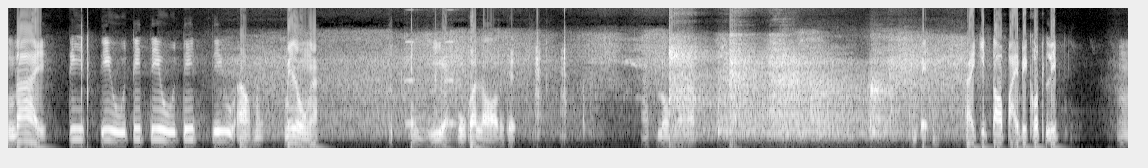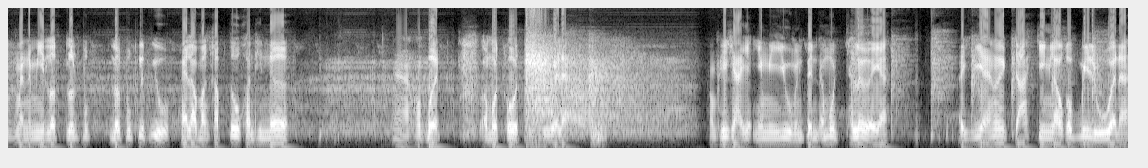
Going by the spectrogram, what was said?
งได้ติดติวติดติวติดติวอ้าวไม่ไม่ลงอะไอ้เหี้ยกูก็รอไปเถอะครับลงแล้วครับเอ๊ะภารกิจต่อไปไปกดลิฟต์อืมมันมีรถรถบุ๊กรถบุ๊กลิฟต์อยู่ ให้เราบังคับตู้คอนเทนเนอร์อ่าผมเปิดอมุดอุดดูไว้แล้วของพี่ชายยังยังมีอยู่มันเป็นอมุดเฉลยอะไอ้เหี้ยเฮ้ยจ้าจริงเราก็ไม่รู้อะนะ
